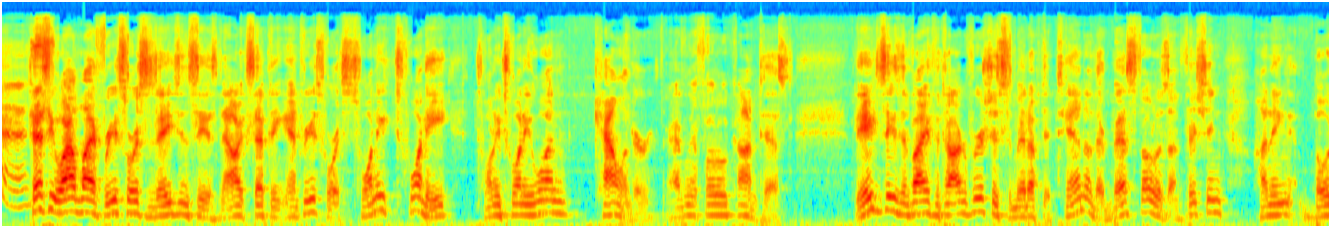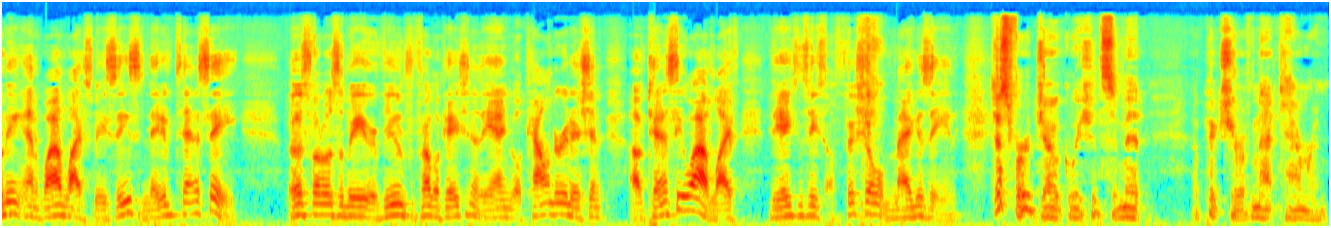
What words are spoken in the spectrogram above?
yes. Tennessee Wildlife Resources Agency is now accepting entries for its 2020-2021 calendar. They're having a photo contest. The agency is inviting photographers to submit up to 10 of their best photos on fishing, hunting, boating, and wildlife species native to Tennessee. Those photos will be reviewed for publication in the annual calendar edition of Tennessee Wildlife, the agency's official magazine. Just for a joke, we should submit a picture of Matt Cameron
